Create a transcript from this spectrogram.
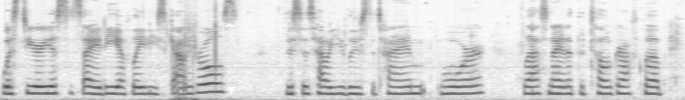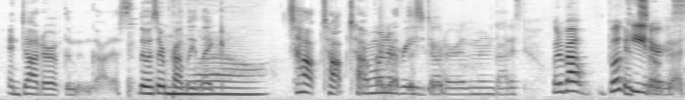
Wisteria Society of Lady Scoundrels, This Is How You Lose the Time, War, Last Night at the Telegraph Club, and Daughter of the Moon Goddess. Those are probably like top, top, top. I want to read. Daughter of the Moon Goddess. What about Book It's so Eaters? good.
